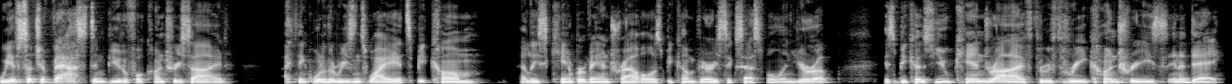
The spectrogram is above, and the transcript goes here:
we have such a vast and beautiful countryside. I think one of the reasons why it's become at least camper van travel has become very successful in Europe is because you can drive through three countries in a day.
